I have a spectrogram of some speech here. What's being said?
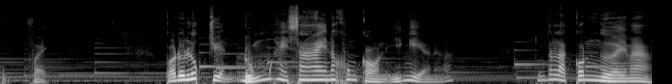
cũng vậy. Có đôi lúc chuyện đúng hay sai nó không còn ý nghĩa nữa. Chúng ta là con người mà.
